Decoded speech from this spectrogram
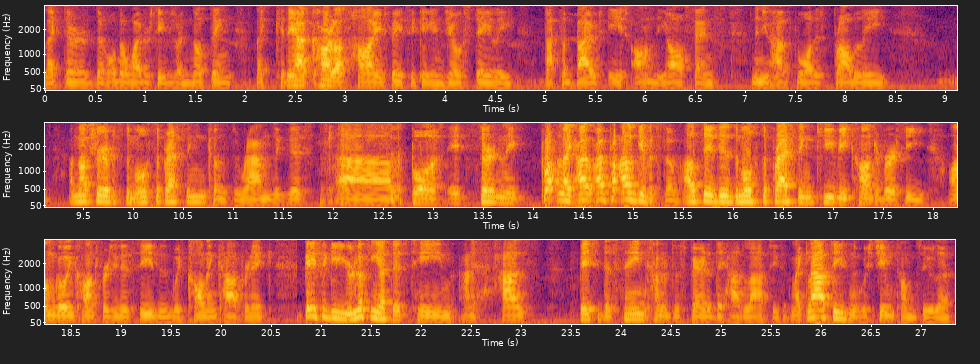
Like their the other wide receivers are nothing. Like they have Carlos Hyde basically and Joe Staley. That's about it on the offense. And then you have what is probably I'm not sure if it's the most depressing because the Rams exist, uh, but it's certainly pro- like I'll, I'll, I'll, give it to them. I'll say the, the most depressing QB controversy, ongoing controversy this season with Colin Kaepernick. Basically, you're looking at this team and it has basically the same kind of despair that they had last season. Like last season, it was Jim Tomsula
